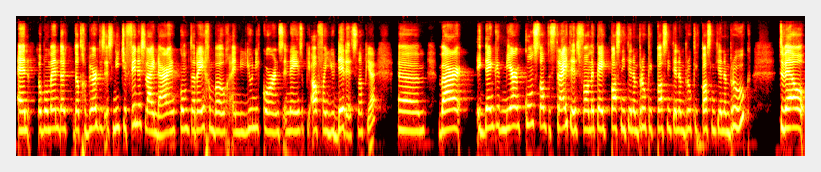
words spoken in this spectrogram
En op het moment dat dat gebeurt is, is niet je finishlijn daar. En komt de regenboog en de unicorns ineens op je af van, you did it, snap je? Um, waar ik denk het meer een constante strijd is van, oké, ik pas niet in een broek, ik pas niet in een broek, ik pas niet in een broek. Terwijl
